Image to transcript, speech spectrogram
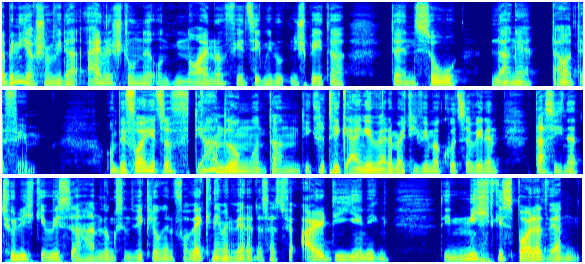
Da bin ich auch schon wieder, eine Stunde und 49 Minuten später, denn so lange dauert der Film. Und bevor ich jetzt auf die Handlung und dann die Kritik eingehen werde, möchte ich wie immer kurz erwähnen, dass ich natürlich gewisse Handlungsentwicklungen vorwegnehmen werde. Das heißt, für all diejenigen, die nicht gespoilert werden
